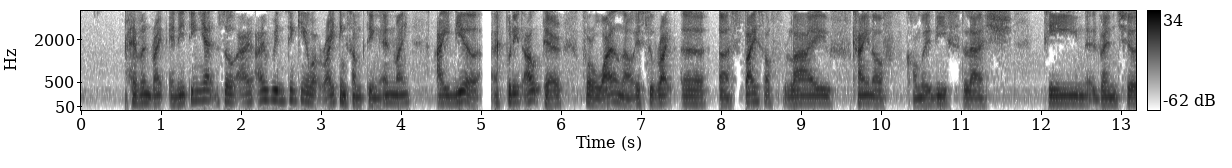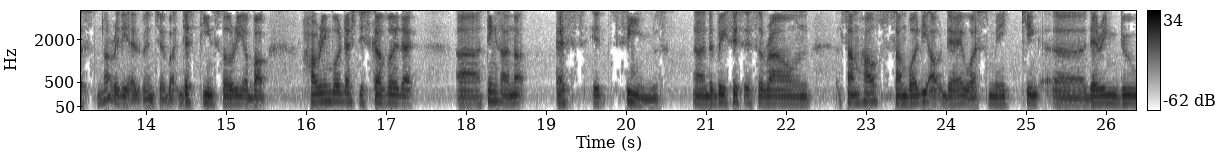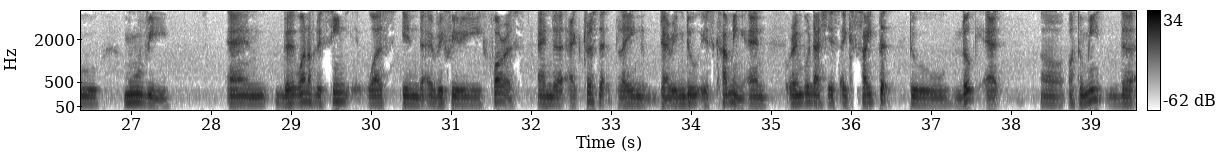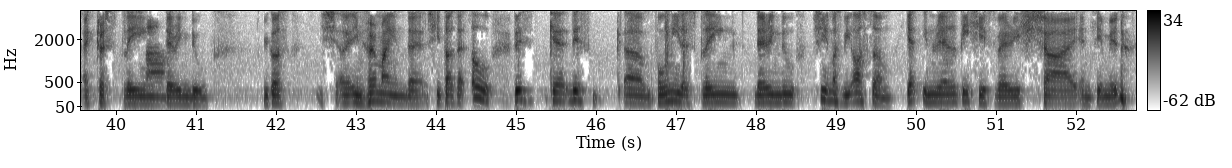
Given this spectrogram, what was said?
haven't write anything yet, so I, I've been thinking about writing something. And my idea, I've put it out there for a while now, is to write a, a slice of life kind of comedy slash teen adventures. Not really adventure, but just teen story about how Rainbow Dash discovered that uh, things are not as it seems. Uh, the basis is around somehow somebody out there was making a daring do movie. And the one of the scene was in the Everfree Forest, and the actress that playing Daring Do is coming, and Rainbow Dash is excited to look at uh, or to meet the actress playing Ah. Daring Do, because she, uh, in her mind that she thought that oh this this um, pony that's playing Daring Do she must be awesome, yet in reality she's very shy and timid.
